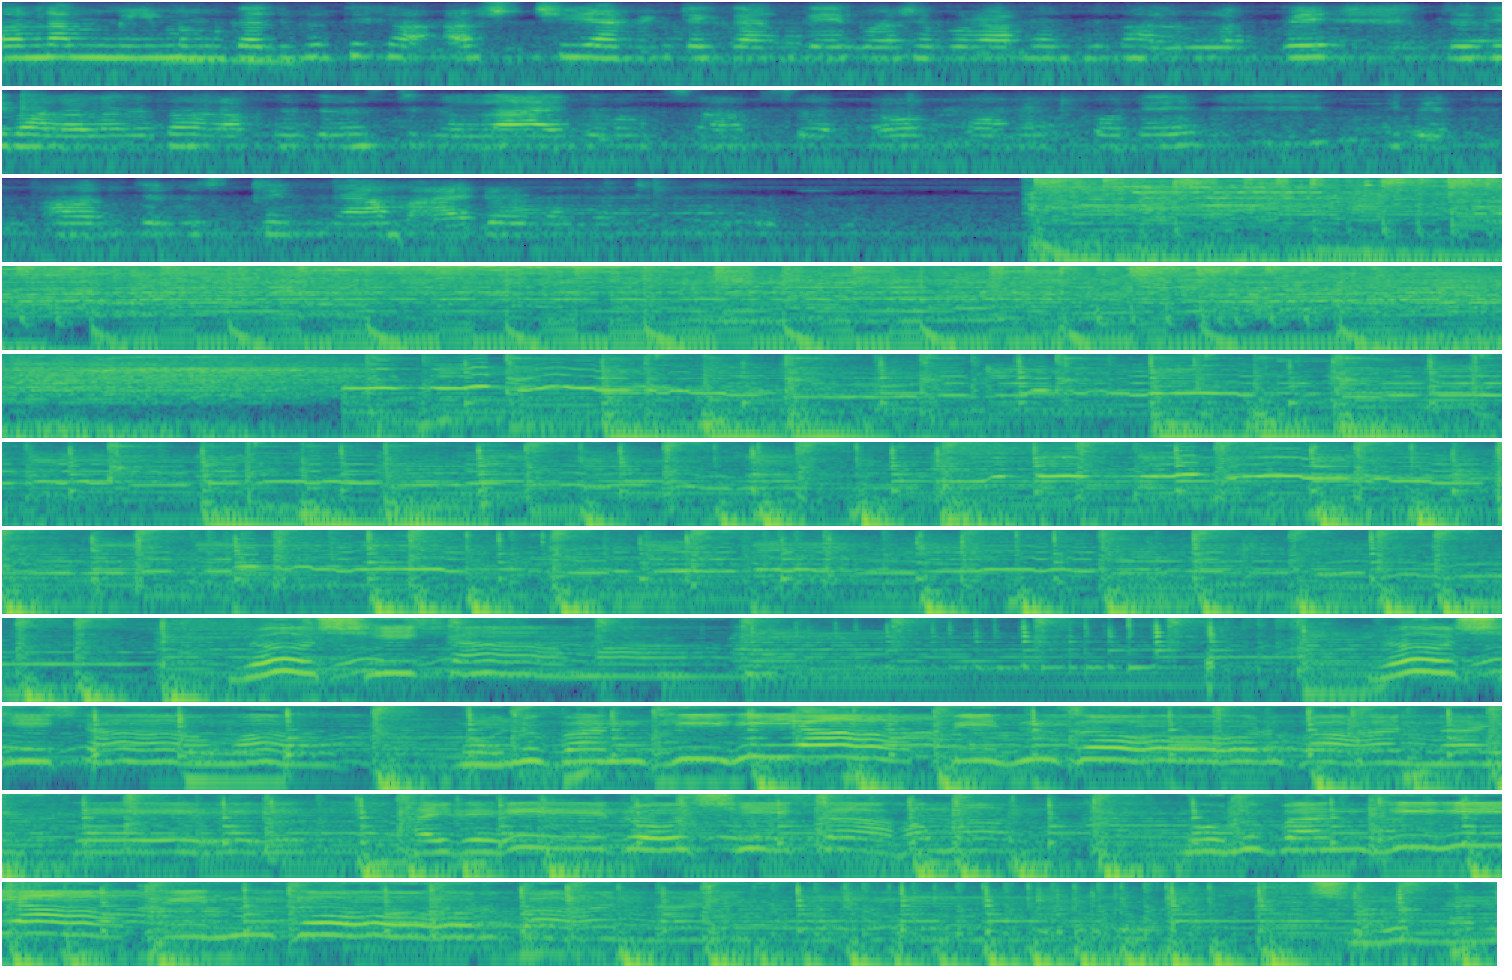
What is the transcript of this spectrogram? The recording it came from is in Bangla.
আমার নাম মিম, আমি গাজীপুর থেকে আসছি। আমি একটা গান গাই আশা পরে আপনাদের ভালো লাগবে। যদি ভালো লাগে তাহলে আপনাদের চ্যানেলটিকে লাইক এবং সাবস্ক্রাইব এবং কমেন্ট করে দিবেন। আমাদের চ্যানেলটির নাম আইডল বাংলা রসিকামা রসিকামা মন বান্ধিয়া পিঞ্জোর বানাইছে। হাইরে রসিকামা মন বান্ধিয়া পিঞ্জোর বানাইছে। সোনার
